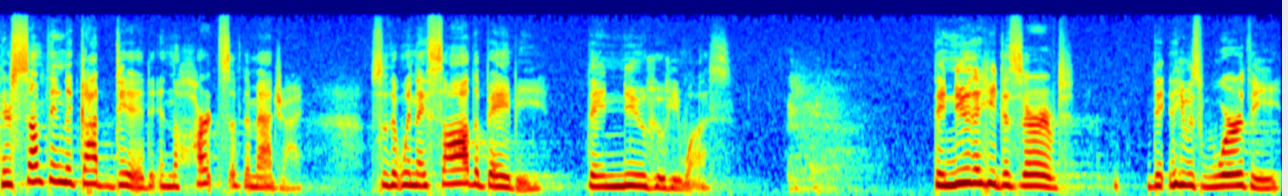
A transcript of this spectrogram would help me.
there's something that God did in the hearts of the Magi so that when they saw the baby, they knew who he was. They knew that he deserved, that he was worthy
